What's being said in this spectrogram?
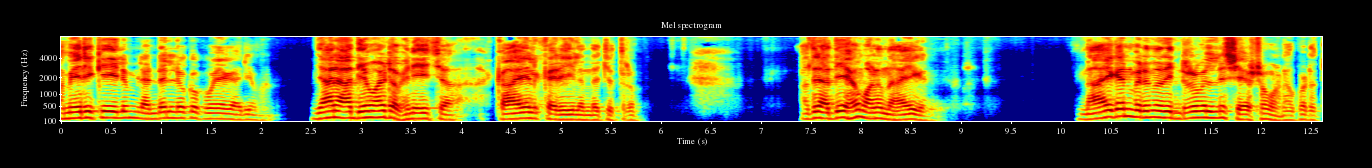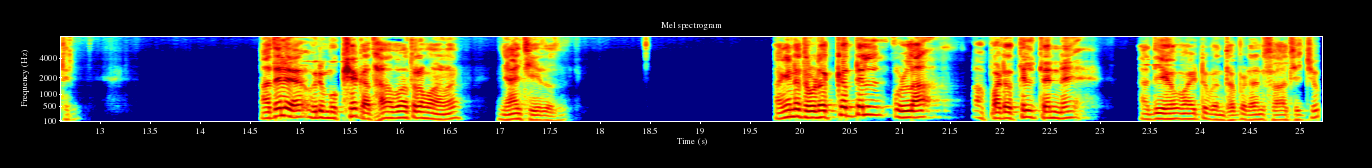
അമേരിക്കയിലും ലണ്ടനിലും ഒക്കെ പോയ കാര്യമാണ്. ഞാൻ ആദ്യമായിട്ട് അഭിനയിച്ച കായൽ കരയിൽ എന്ന ചിത്രം. അതിൽ അദ്ദേഹമാണ് നായകൻ. നായകൻ വരുന്നത് ഇന്റർവെല്ലിന് ശേഷമാണ് ആ പടത്തിൽ. അതിൽ ഒരു മുഖ്യ കഥാപാത്രമാണ് ഞാൻ ചെയ്തത്. അങ്ങനെ തുടക്കത്തിൽ ഉള്ള ആ പടത്തിൽ തന്നെ അദ്ദേഹവുമായിട്ട് ബന്ധപ്പെടാൻ സാധിച്ചു.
